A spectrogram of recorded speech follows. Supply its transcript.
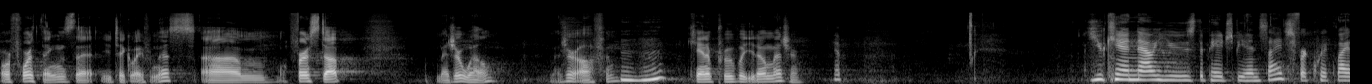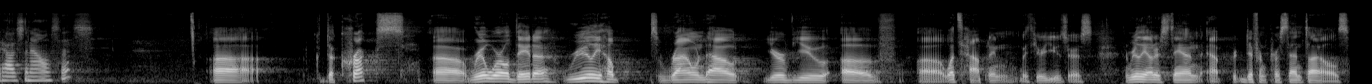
or four things that you take away from this, um, well, first up, measure well, measure often. Can't improve what you don't measure. You can now use the PageSpeed Insights for quick Lighthouse analysis. The crux, uh, real world data, really helps round out your view of uh, what's happening with your users and really understand at different percentiles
